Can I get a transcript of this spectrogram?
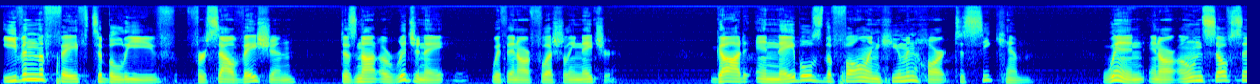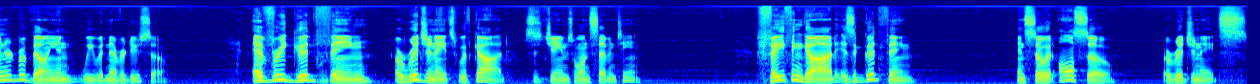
Even the faith to believe for salvation does not originate within our fleshly nature. God enables the fallen human heart to seek Him when, in our own self centered rebellion, we would never do so. Every good thing originates with God. This is James 1:17. Faith in God is a good thing, and so it also originates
